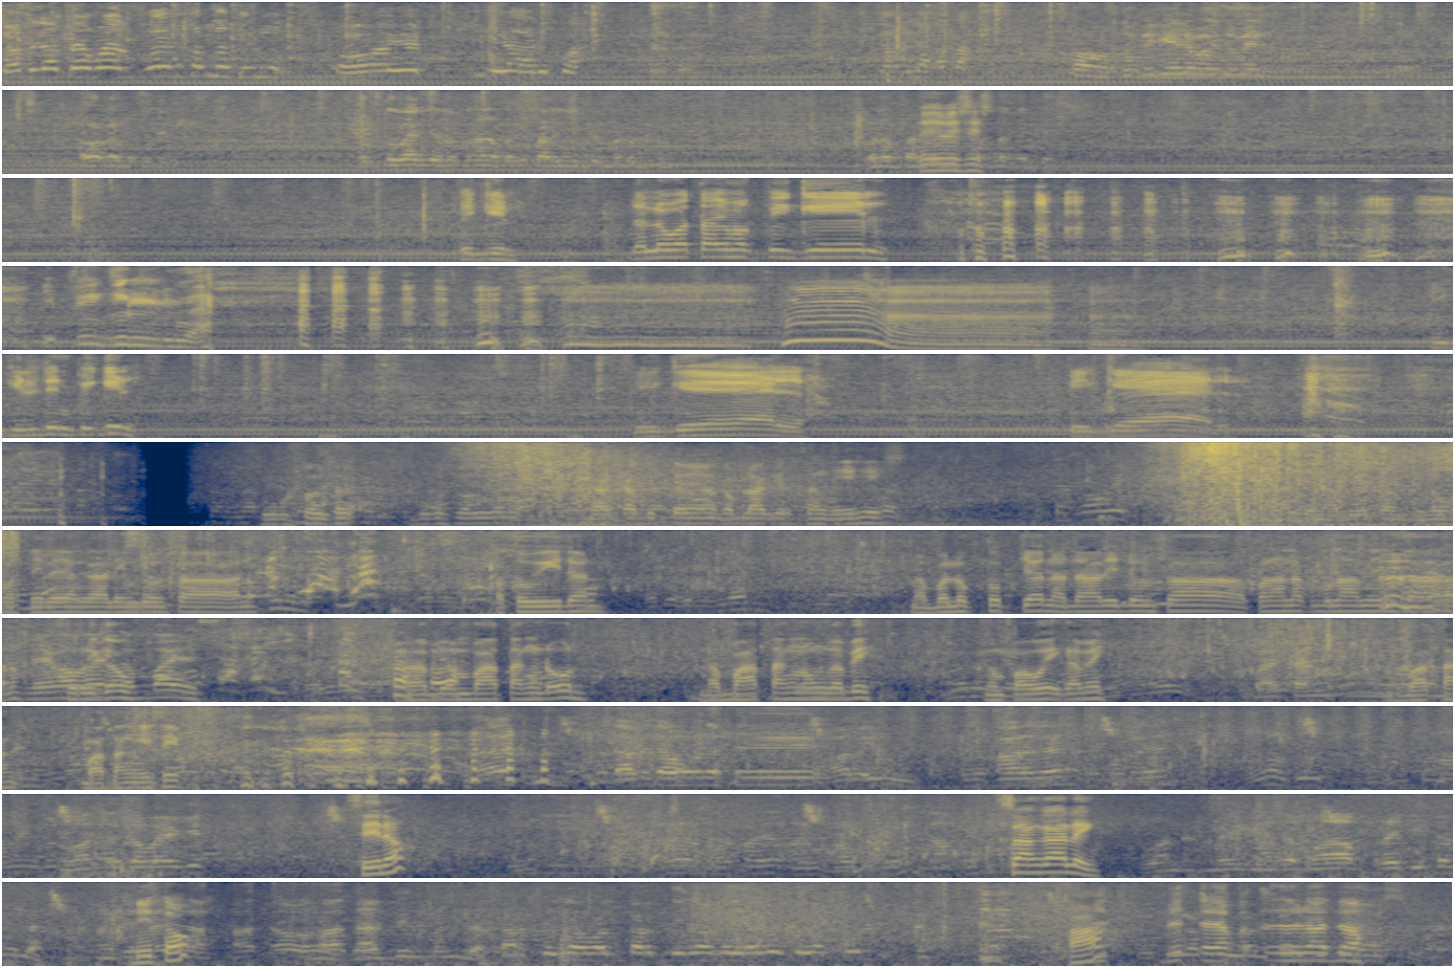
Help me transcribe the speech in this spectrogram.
Kabila. Kuya, ito na dulo. Oh, ayun. Inaano pa. Kabila ka pa. Oo, tumigil naman, tumigil. Oo, kami ko din. Tugtugan niya, nakuha naman parang hindi manunod. Walang parang Pero sis- Pigil. Dalawa tayo magpigil. Ipigil nga. pigil din, pigil. Pigil. Pigil. bukas lang, bukas lang. Kakabit kami mga ka-vlogger ng ihis. Tinabutan, pinuhot nila yung galing doon sa ano, patuwidan. Nabaluktot yan, nadali doon sa pananakbo namin sa ano, Surigao. Grabe ang batang doon. Nabatang nung gabi. Nung pauwi kami. Batang. Batang. Batang isip. Dami daw na si... Ano git? Sino? Saan galing? Sa mga nila. Dito? Nga, wag tarte nga kaya ano, kaya po. Ha? Dito, ka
